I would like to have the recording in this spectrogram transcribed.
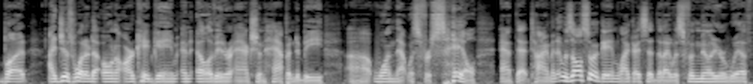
but I just wanted to own an arcade game, and elevator action happened to be uh, one that was for sale at that time. And it was also a game, like I said, that I was familiar with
